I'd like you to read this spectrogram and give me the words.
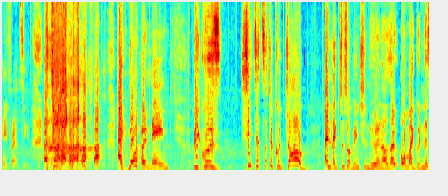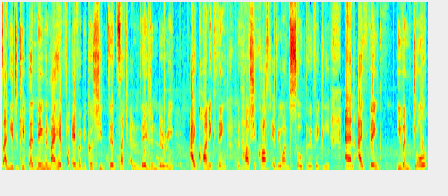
hey Francine. I know her name because she did such a good job. And like Thuso mentioned her, and I was like, oh my goodness, I need to keep that name in my head forever because she did such a legendary, iconic thing with how she cast everyone so perfectly. And I think even Joel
